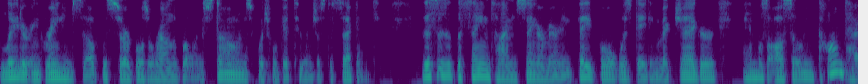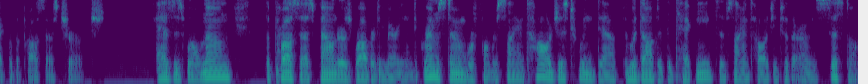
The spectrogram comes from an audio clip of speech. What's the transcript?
later ingrain himself with circles around the Rolling Stones, which we'll get to in just a second. This is at the same time singer Marianne Faithfull was dating Mick Jagger and was also in contact with the Process Church. As is well known, the Process founders, Robert and Marianne Grimston, were former Scientologists who, adapt, who adopted the techniques of Scientology to their own system.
